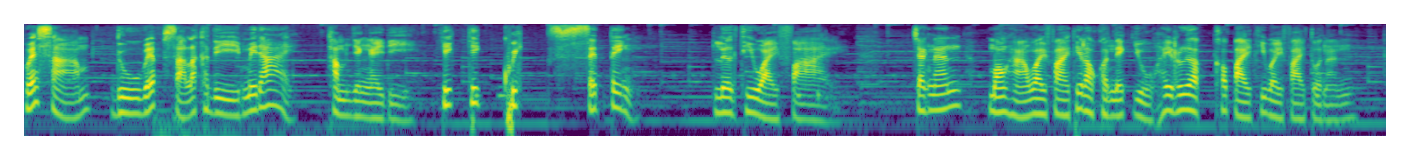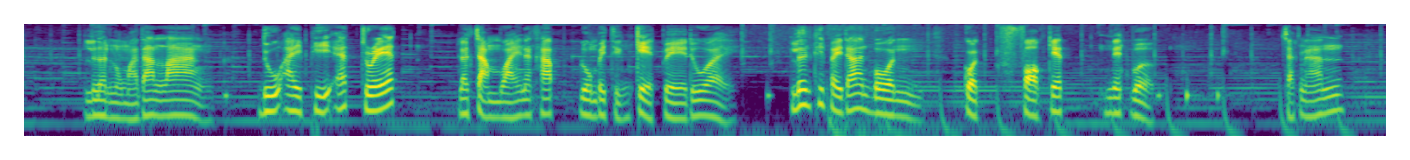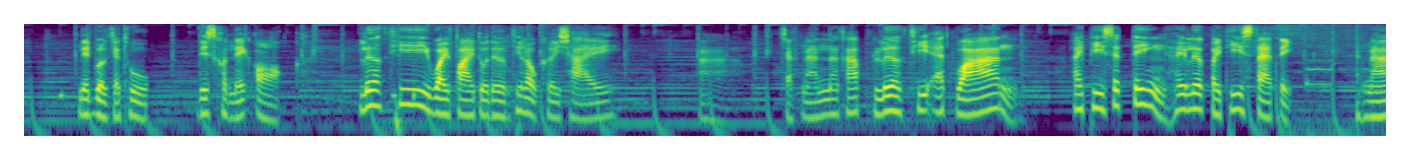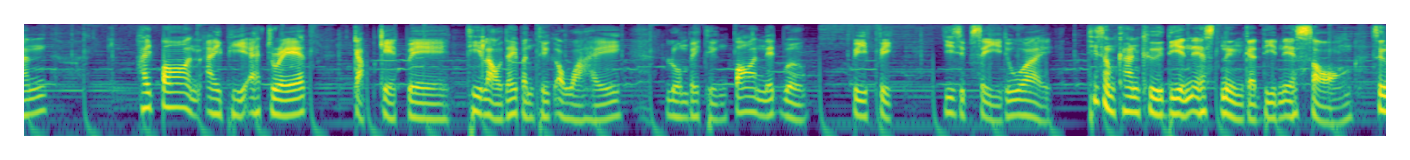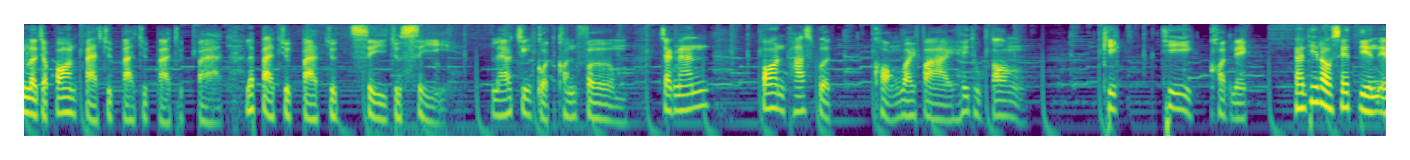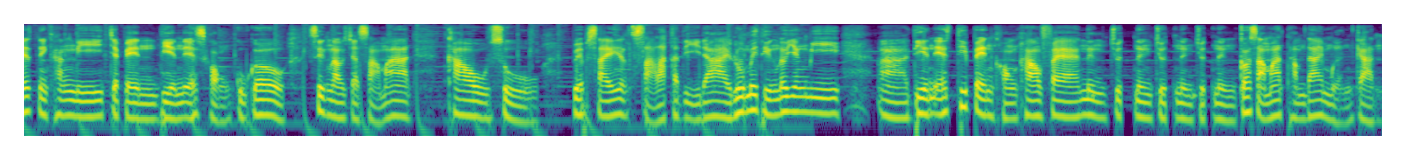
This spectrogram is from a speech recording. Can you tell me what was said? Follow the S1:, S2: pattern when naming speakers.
S1: Quest 3ดูเว็บสารคดีไม่ได้ทำยังไงดีคลิกที่ Quick Setting เลือกที่ Wi-Fi จากนั้นมองหา Wi-Fi ที่เรา Connect อยู่ให้เลือกเข้าไปที่ Wi-Fi ตัวนั้น เลื่อนลงมาด้านล่าง ดู IP address แล้วจำไว้นะครับ รวมไปถึง Gateway ด้วย เลื่อนขึ้นไปด้านบน กด Forget Network จากนั้น Network จะถูก disconnect ออก เลือกที่ Wi-Fi ตัวเดิมที่เราเคยใช้ จากนั้นนะครับเลือกที่ Advanced IP Setting ให้เลือกไปที่ Static จากนั้นให้ป้อน IP address กับ Gateway ที่เราได้บันทึกเอาไว้ รวมไปถึงป้อน Network Prefix 24 ด้วย ที่สำคัญคือ DNS 1 กับ DNS 2 ซึ่งเราจะป้อน 8.8.8.8 และ 8.8.4.4 แล้วจึงกด Confirm จากนั้นป้อน Password ของ Wi-Fi ให้ถูกต้อง คลิกที่ Connect การที่เราเซต DNS ในครั้งนี้จะเป็น DNS ของ Google ซึ่งเราจะสามารถเข้าสู่เว็บไซต์สารคดีได้ รวมไปถึงเรายังมี DNS ที่เป็นของ Cloudflare 1.1.1.1 ก็สามารถทำได้เหมือนกัน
